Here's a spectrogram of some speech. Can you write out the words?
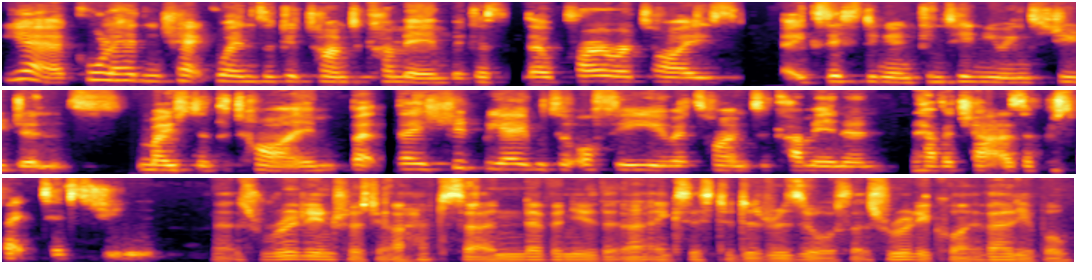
yeah, call ahead and check when's a good time to come in because they'll prioritise existing and continuing students most of the time, but they should be able to offer you a time to come in and have a chat as a prospective student. That's really interesting. I have to say, I never knew that that existed as a resource. That's really quite valuable.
